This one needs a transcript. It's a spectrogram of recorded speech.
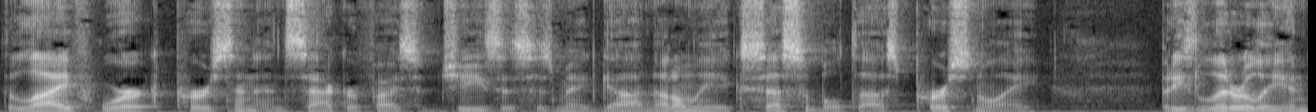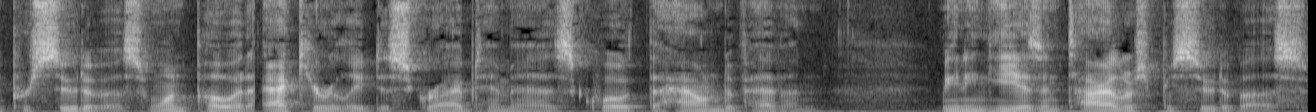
The life, work, person, and sacrifice of Jesus has made God not only accessible to us personally, but he's literally in pursuit of us. One poet accurately described him as, quote, the hound of heaven, meaning he is in tireless pursuit of us.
